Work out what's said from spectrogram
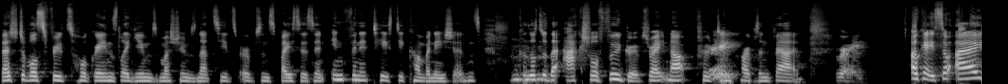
vegetables, fruits, whole grains, legumes, mushrooms, nuts, seeds, herbs, and spices in infinite tasty combinations. Because mm-hmm. those are the actual food groups, right? Not protein, right. carbs, and fat. Right. Okay, so I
